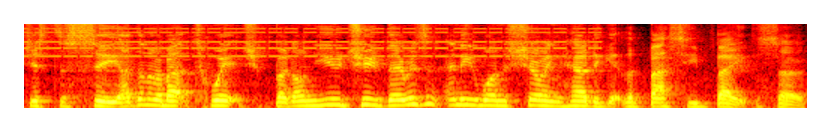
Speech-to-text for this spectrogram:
just to see. I don't know about Twitch, but on YouTube there isn't anyone showing how to get the bassy bait. So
